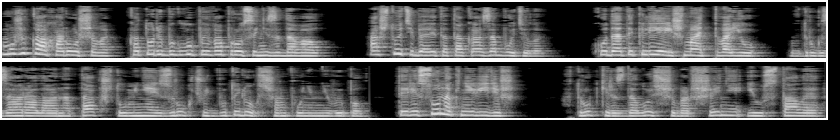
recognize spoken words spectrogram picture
«Мужика хорошего, который бы глупые вопросы не задавал. А что тебя это так озаботило?» «Куда ты клеишь, мать твою?» Вдруг заорала она так, что у меня из рук чуть бутылек с шампунем не выпал. «Ты рисунок не видишь?» В трубке раздалось шибаршение и усталое.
